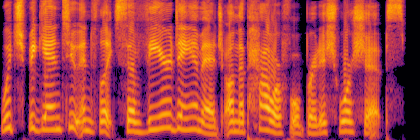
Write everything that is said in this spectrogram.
which began to inflict severe damage on the powerful British warships.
